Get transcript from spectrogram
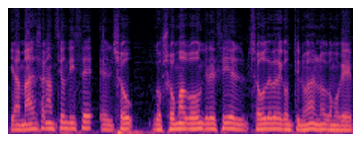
Y además esa canción dice el show, go show on, quiere decir el show debe de continuar, ¿no? Como que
